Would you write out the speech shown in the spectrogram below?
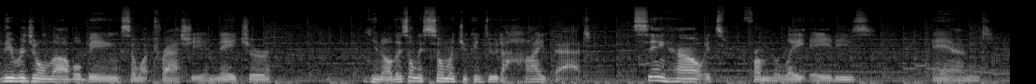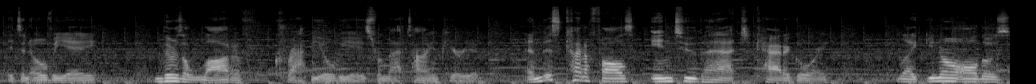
the original novel being somewhat trashy in nature, you know, there's only so much you can do to hide that. Seeing how it's from the late 80s and it's an OVA, there's a lot of crappy OVAs from that time period. And this kind of falls into that category. Like, you know, all those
